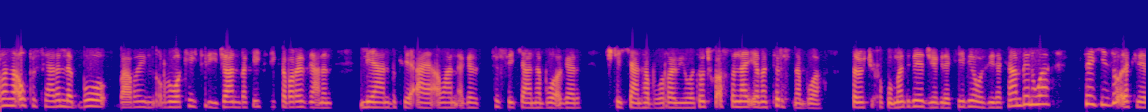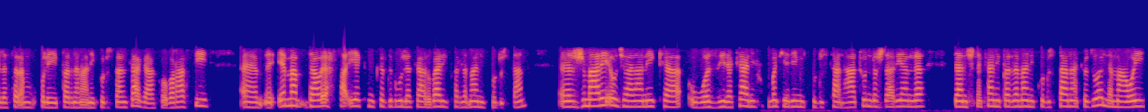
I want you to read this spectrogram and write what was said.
ڕەنگە ئەو پرسیارە لە بۆ باڕین ڕوەکەی تری جان بەکەی تری کە بەڕێزیانن لیان بکرێ ئایا ئەوان ئەگەر ترسێکیان هەبوو ئەگەر شتێکیان هەبوو ڕەویوەەوە چکە ئەسن لای ئێمە ترس نەبووە سەرۆکی حکوومەت بێ جێگرەکەی بێ وەزیرەکان بێن وە قسەیەکی زۆر ئەکرێ لەسەر ئەم خولەی پەرلەمانی کوردستان کاگاکۆ بەڕاستی ئێمە داوای احسائیەکم کردبوو لە کاروباری پەرلەمانی کوردستان ژمارەی ئەو جارانەی کە وەزیرەکانی حکوومەت یاریمی کوردستان هاتوون بەشداریان لە دانیشتەکانی پەرلەمانی کوردستان کردووە لە ماوەی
